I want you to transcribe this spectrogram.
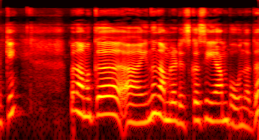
ഓക്കെ അപ്പോൾ നമുക്ക് ഇന്ന് നമ്മൾ ഡിസ്കസ് ചെയ്യാൻ പോകുന്നത്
